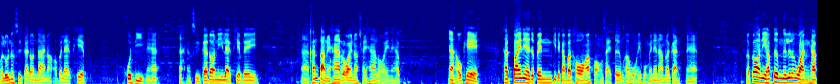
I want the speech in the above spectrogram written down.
มาลุ้นหนังสือการ์ดอนได้เนาะเอาไปแลกเทพโคตรดีนะฮะอะหนังสือการ์ดอนนี่แลกเทพได้อ่าขั้นต่ำใน500เนาะใช้ 500 นะครับอะโอเค ถัดไปเนี่ยจะเป็นกิจกรรมปลาทองครับของสายเติมครับผมที่ผมไม่แนะนำแล้วกันนะฮะแล้วก็นี่ครับเติมเงินเรื่องรางวัลครับ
